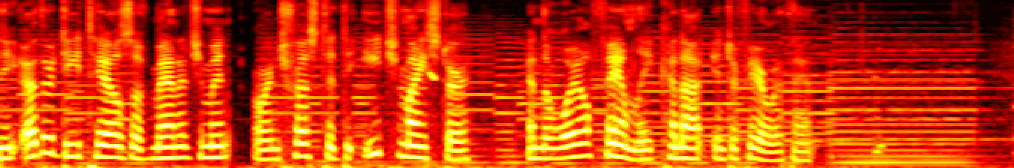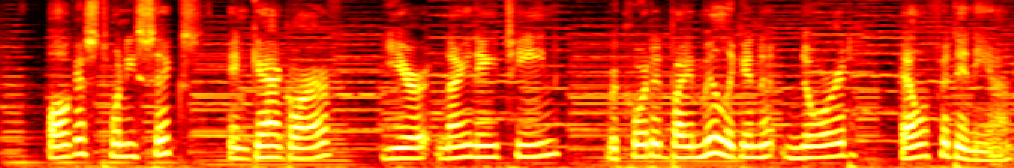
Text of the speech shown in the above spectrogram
The other details of management are entrusted to each Meister, and the royal family cannot interfere with it. August 26 in Gagharv, year 918, recorded by Milligan Nord Elfidinia.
